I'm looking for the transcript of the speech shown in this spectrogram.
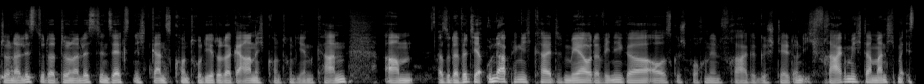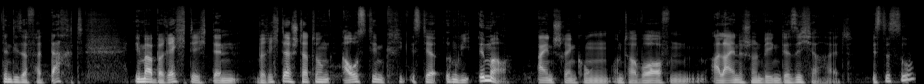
Journalist oder Journalistin selbst nicht ganz kontrolliert oder gar nicht kontrollieren kann. Ähm, also da wird ja Unabhängigkeit mehr oder weniger ausgesprochen in Frage gestellt. Und ich frage mich da manchmal, ist denn dieser Verdacht immer berechtigt? Denn Berichterstattung aus dem Krieg ist ja irgendwie immer Einschränkungen unterworfen, alleine schon wegen der Sicherheit. Ist es so?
